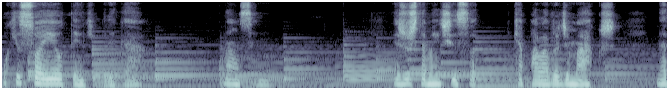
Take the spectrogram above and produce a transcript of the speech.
Porque só eu tenho que pregar? Não, Senhor. É justamente isso que a palavra de Marcos né,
